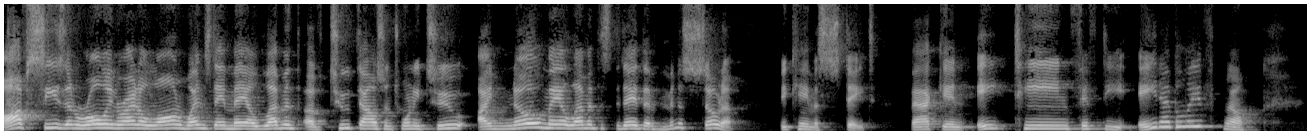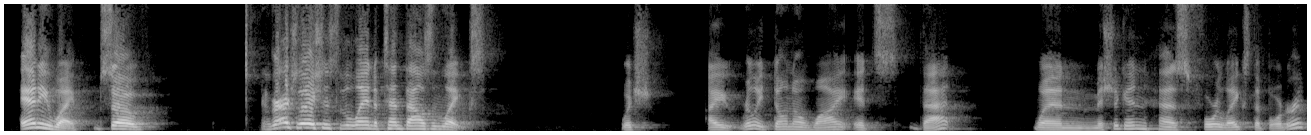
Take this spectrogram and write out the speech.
Off season rolling right along Wednesday, May 11th of 2022. I know May 11th is the day that Minnesota became a state back in 1858, I believe. Well, anyway, so Congratulations to the land of 10,000 lakes, which I really don't know why it's that when Michigan has four lakes that border it.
